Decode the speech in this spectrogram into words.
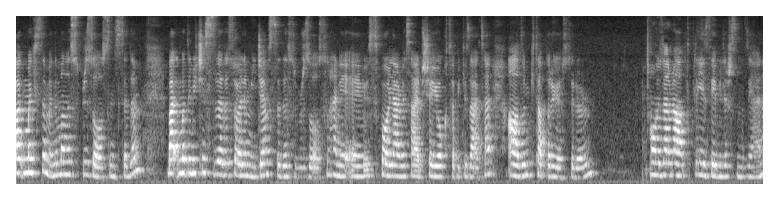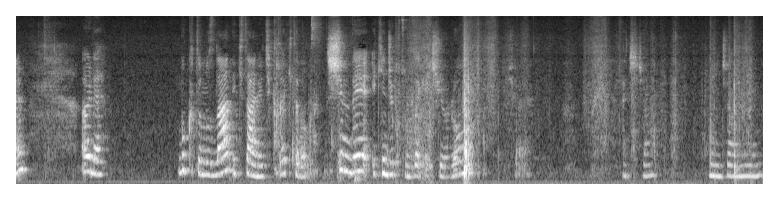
Bakmak istemedim bana sürpriz olsun istedim. Bakmadığım için size de söylemeyeceğim. Size de sürpriz olsun. Hani e, spoiler vesaire bir şey yok tabii ki zaten. Aldığım kitapları gösteriyorum. O yüzden rahatlıkla izleyebilirsiniz yani. Öyle. Bu kutumuzdan iki tane çıktı kitabımız. Şimdi ikinci kutumuza geçiyorum. Şöyle açacağım. Heyecanlıyım.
